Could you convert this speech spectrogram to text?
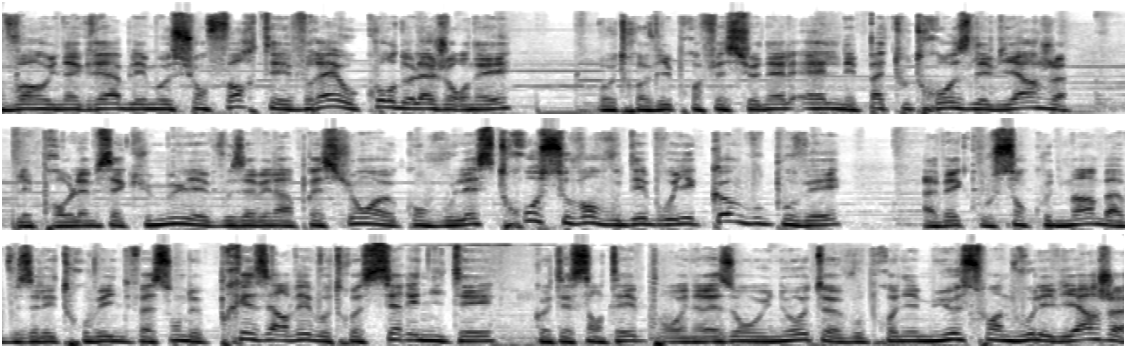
voire une agréable émotion forte et vraie au cours de la journée. Votre vie professionnelle, elle, n'est pas toute rose les vierges. Les problèmes s'accumulent et vous avez l'impression euh, qu'on vous laisse trop souvent vous débrouiller comme vous pouvez. Avec ou sans coup de main, bah, vous allez trouver une façon de préserver votre sérénité. Côté santé, pour une raison ou une autre, vous prenez mieux soin de vous les vierges.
